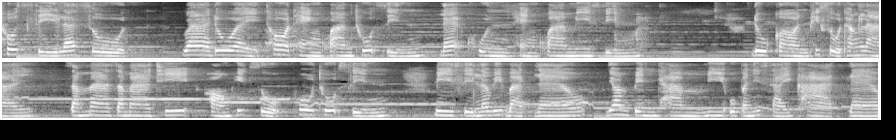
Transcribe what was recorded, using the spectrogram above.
ทุศีลสูตร ว่าด้วยโทษแห่งความทุศีลและคุณแห่งความมีศีลดูก่อนภิกษุทั้งหลาย สัมมาสมาธิของภิกษุผู้ทุศีล มีศีลวิบัติแล้ว ย่อมเป็นธรรมมีอุปนิสัยขาดแล้ว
